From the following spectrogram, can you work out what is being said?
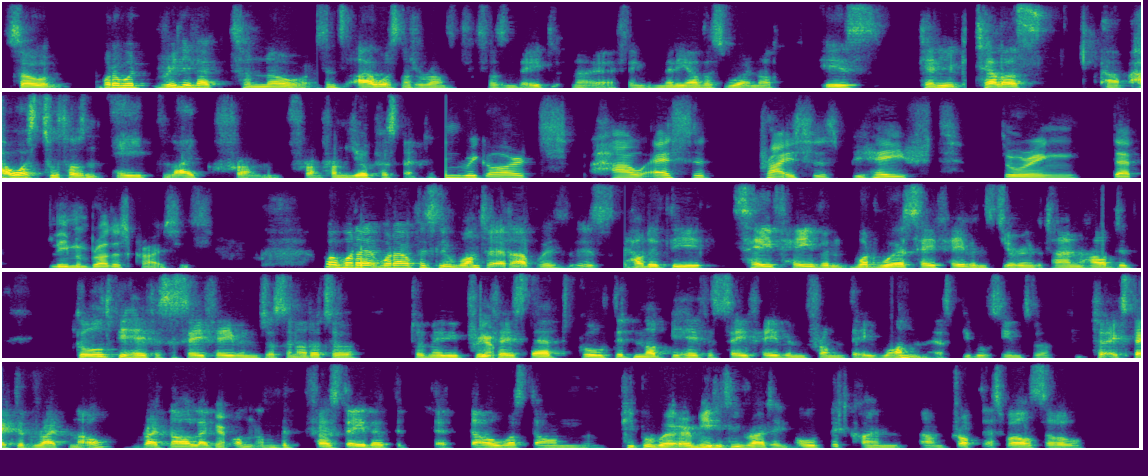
So, what I would really like to know, since I was not around 2008, and I, I think many others were not, is can you tell us uh, how was 2008 like from from from your perspective? In regards how asset prices behaved during that Lehman Brothers crisis. Well, what I what I obviously want to add up with is how did the safe haven? What were safe havens during the time? How did gold behave as a safe haven? Just in order to to maybe preface yep. that, gold did not behave as safe haven from day one, as people seem to to expect it right now. Right now, like yep. on, on the first day that that Dow was down, people were immediately writing, "Oh, Bitcoin um, dropped as well." So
